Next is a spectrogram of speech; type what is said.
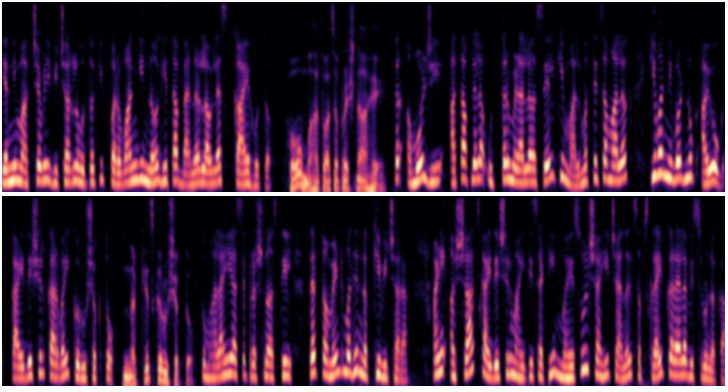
यांनी मागच्या वेळी विचारलं होतं की परवानगी न घेता बॅनर लावल्यास काय होतं? हो महत्त्वाचा प्रश्न आहे. तर अमोलजी आता आपल्याला उत्तर मिळालं असेल की मालमत्तेचा मालक किंवा निवडणूक आयोग कायदेशीर कारवाई करू शकतो. नक्कीच करू शकतो. तुम्हालाही असे प्रश्न असतील तर कमेंटमध्ये नक्की विचारा. आणि अशाच कायदेशीर माहितीसाठी महसूलशाही चॅनल सबस्क्राईब करायला विसरू नका.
